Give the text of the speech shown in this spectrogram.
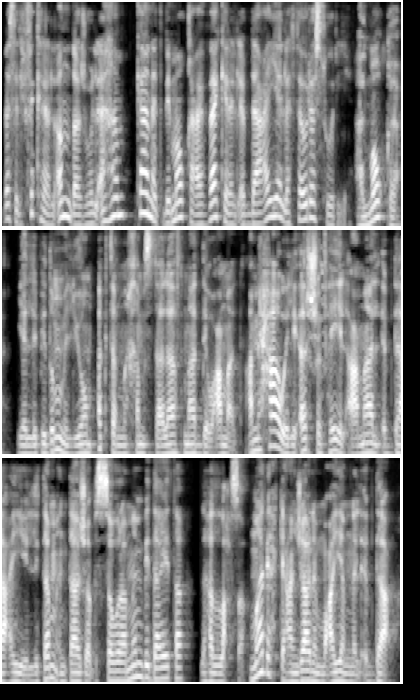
بس الفكرة الأنضج والأهم كانت بموقع الذاكرة الإبداعية للثورة السورية. هالموقع يلي بيضم اليوم أكثر من 5000 مادة وعمل عم يحاول يأرشف هي الأعمال الإبداعية اللي تم إنتاجها بالثورة من بدايتها لهاللحظة. وما بيحكي عن جانب معين من الإبداع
